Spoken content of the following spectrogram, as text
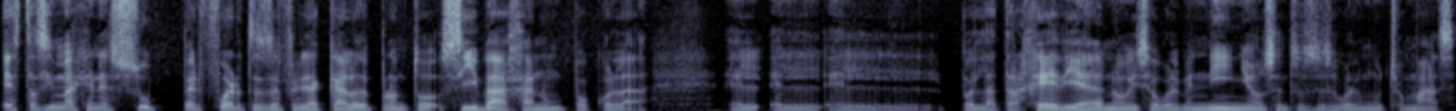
estas imágenes súper fuertes de Frida Kahlo de pronto sí bajan un poco la, el, el- el, pues la tragedia, ¿no? Y se vuelven niños, entonces se vuelven mucho más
